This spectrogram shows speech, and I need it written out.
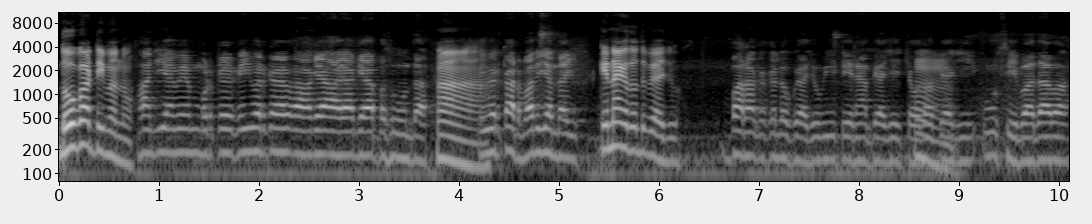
ਦੋ ਘਾਟੀ ਮੰਨੋ। ਹਾਂਜੀ ਐਵੇਂ ਮੁੜ ਕੇ ਕਈ ਵਾਰ ਆ ਗਿਆ ਆਇਆ ਗਿਆ ਪਸ਼ੂ ਹੁੰਦਾ ਕਈ ਹਾਂ ਵਾਰ ਘੱਟ ਵੱਧ ਜਾਂਦਾ ਜੀ। ਕਿੰਨਾ ਕੁ ਦੁੱਧ ਪਿਆ ਜੂ? 12 ਕੁ ਕਿਲੋ ਪਿਆ ਜੂਗੀ 13 ਪਿਆ ਜੀ 14 ਪਿਆ ਜੀ ਉਹ ਸੇਵਾ ਦਾ ਵਾ।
